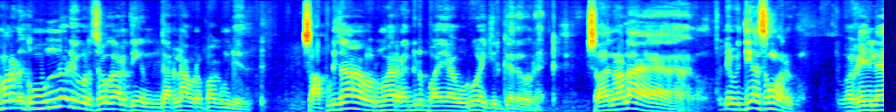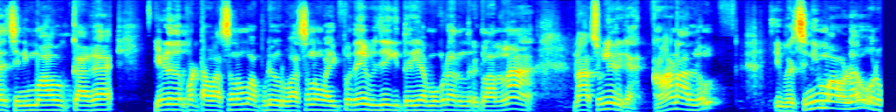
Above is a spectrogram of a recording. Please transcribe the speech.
அமரனுக்கு முன்னாடி ஒரு சிவகார்த்திகன் இருந்தார்ல அவரை பார்க்க முடியாது. ஸோ அப்படி தான் ஒரு மாதிரி ரகுடு பாயாக உருவாக்கியிருக்காரு அவரை. ஸோ அதனால் கொஞ்சம் வித்தியாசமாக இருக்கும். வகையில் சினிமாவுக்காக எழுதப்பட்ட வசனம் அப்படி ஒரு வசனம் வைப்பதே விஜய்க்கு தெரியாமல் கூட இருந்திருக்கலாம்லாம் நான் சொல்லியிருக்கேன். ஆனாலும் இப்போ சினிமாவில் ஒரு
